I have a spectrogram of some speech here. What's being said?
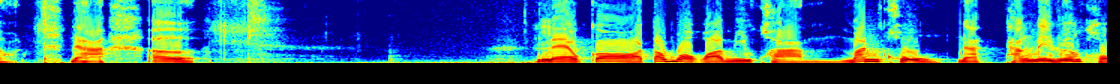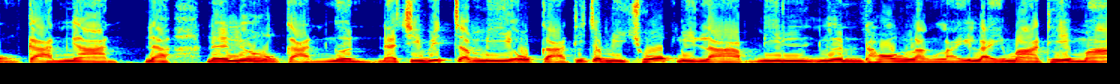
นอนนะคะเออ แล้วก็ต้องบอกว่ามีความมั่นคงนะทั้งในเรื่องของการงานนะในเรื่องของการเงินนะชีวิตจะมีโอกาสที่จะมีโชค มีลาบมีเงินทองหลั่งไหลไหลมาเทมา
